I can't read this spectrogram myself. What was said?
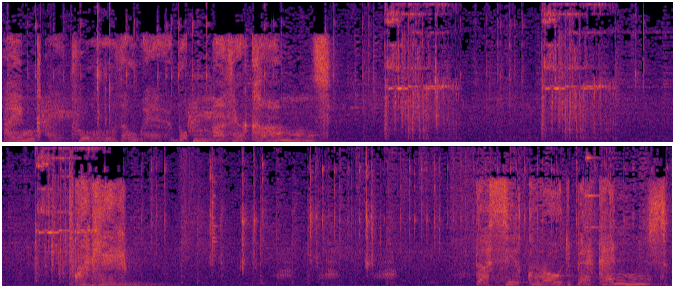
I'm I pull the web, mother. The Silk Road beckons.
